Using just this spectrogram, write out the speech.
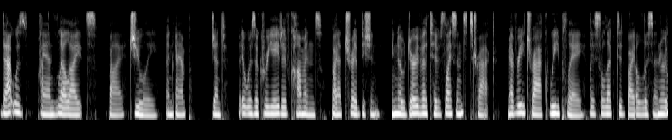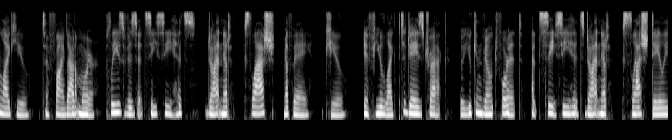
That was Candlelights by Julie and Amp Gent. It was a Creative Commons by attribution, no derivatives licensed track. Every track we play is selected by a listener like you. To find out more, please visit cchits.net slash FAQ. If you liked today's track, you can vote for it at cchits.net slash daily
